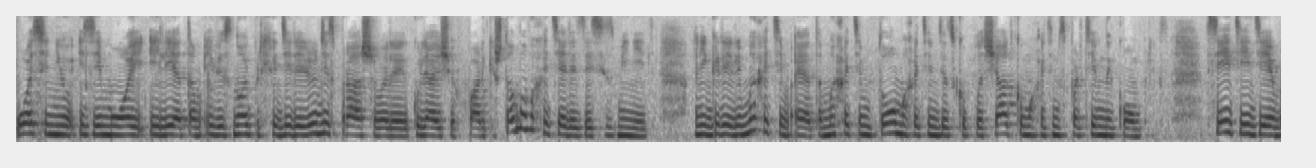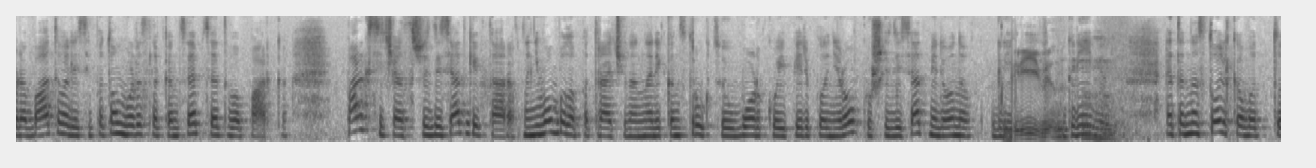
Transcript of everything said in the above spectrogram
осенью, и зимой, и летом, и весной приходили люди, спрашивали гуляющих в парке, что бы вы хотели здесь изменить? Они говорили, мы хотим это, мы хотим то, мы хотим детскую площадку, мы хотим спортивный комплекс. Все эти идеи обрабатывались, и потом выросла концепция этого парка. Парк сейчас 60 гектаров. На него было потрачено на реконструкцию, уборку и перепланировку 60 миллионов гривен. Гривен. Гривен. Это настолько вот... э,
